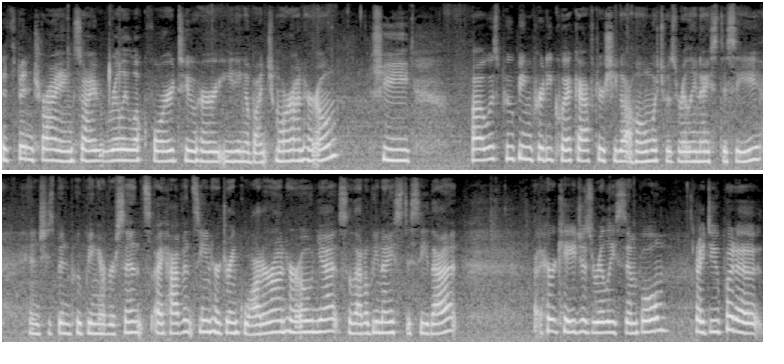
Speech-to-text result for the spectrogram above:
it's been trying so I really look forward to her eating a bunch more on her own. She uh, was pooping pretty quick after she got home which was really nice to see and she's been pooping ever since. I haven't seen her drink water on her own yet so that'll be nice to see that. Her cage is really simple I do put a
